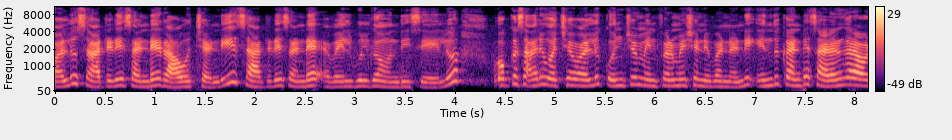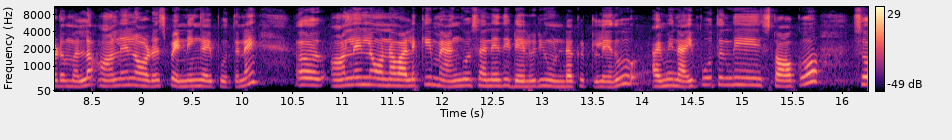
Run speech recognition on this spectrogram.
వాళ్ళు సాటర్డే సండే రావచ్చండి. సాటర్డే సండే అవైలబుల్గా ఉంది సేల్. ఒక్కసారి వచ్చేవాళ్ళు కొంచెం ఇన్ఫర్మేషన్ ఇవ్వండి ఎందుకంటే సడన్గా రావడం వల్ల ఆన్లైన్లో ఆర్డర్స్ పెండింగ్ అయిపోతున్నాయి. ఆన్లైన్లో ఉన్న వాళ్ళకి మ్యాంగోస్ అనేది డెలివరీ ఉండట్లేదు. ఐ మీన్ అయిపోతుంది స్టాకు. సో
